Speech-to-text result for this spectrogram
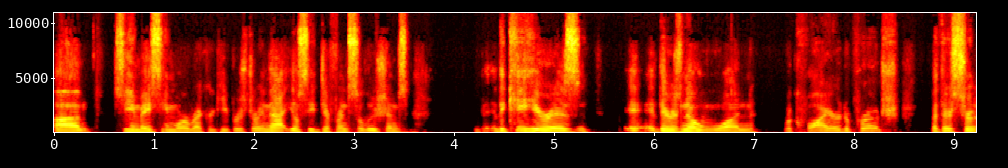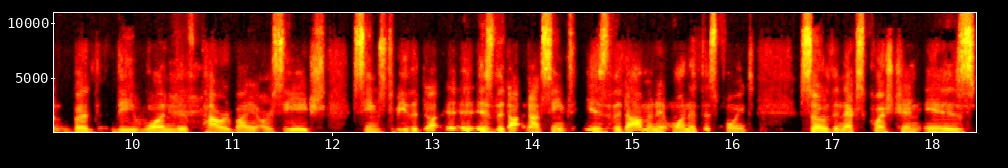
um, so you may see more record keepers join that. You'll see different solutions. The key here is it, there's no one required approach, but there's certain. But the one that's powered by RCH seems to be the is the not seems is the dominant one at this point. So the next question is,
